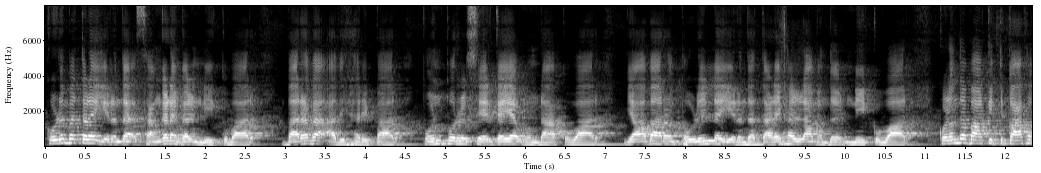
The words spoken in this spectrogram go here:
குடும்பத்தில் இருந்த சங்கடங்கள் நீக்குவார் வரவை அதிகரிப்பார் பொன்பொருள் சேர்க்கையை உண்டாக்குவார் வியாபாரம் தொழிலில் இருந்த தடைகள்லாம் வந்து நீக்குவார். குழந்தை பாக்கியத்துக்காக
